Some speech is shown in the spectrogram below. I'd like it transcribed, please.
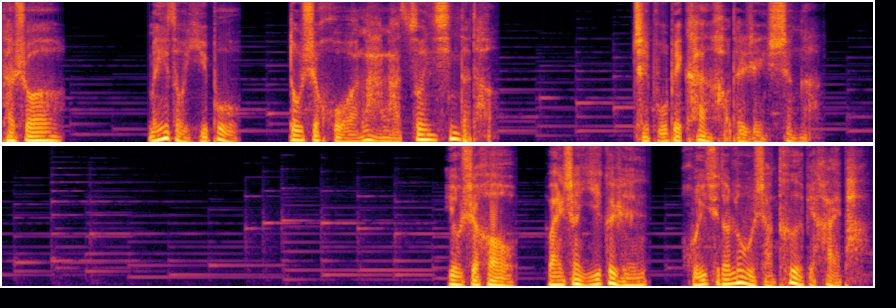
他说：“每走一步，都是火辣辣钻心的疼。这不被看好的人生啊！”有时候晚上一个人回去的路上特别害怕，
